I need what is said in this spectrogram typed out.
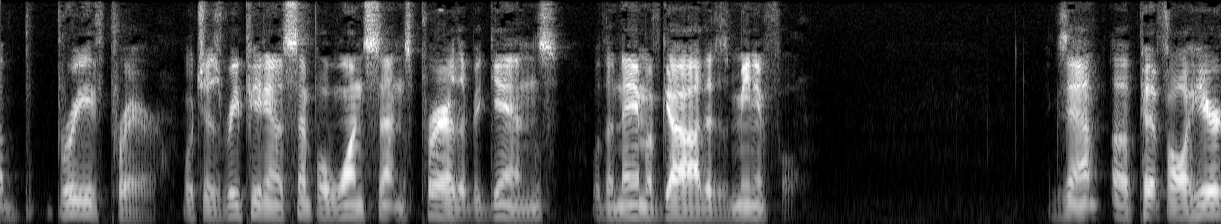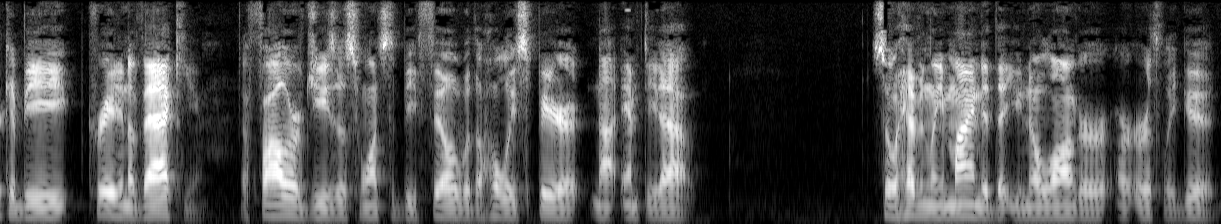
A breathe prayer, which is repeating a simple one sentence prayer that begins with the name of God that is meaningful. Example, a pitfall here could be creating a vacuum. A follower of Jesus wants to be filled with the Holy Spirit, not emptied out. So heavenly minded that you no longer are earthly good.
